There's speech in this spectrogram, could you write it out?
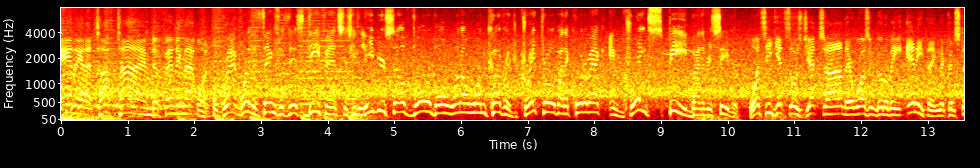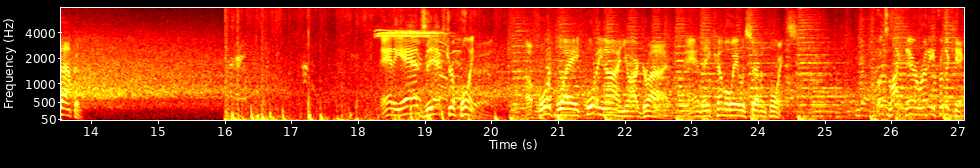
And they had a tough time defending that one. Well, Brad, one of the things with this defense is you leave yourself vulnerable in one-on-one coverage. Great throw by the quarterback and great speed by the receiver. Once he gets those jets on, there wasn't going to be anything that could stop him. And he adds the extra point. A four-play, 49-yard drive. And they come away with seven points. Looks like they're ready for the kick.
